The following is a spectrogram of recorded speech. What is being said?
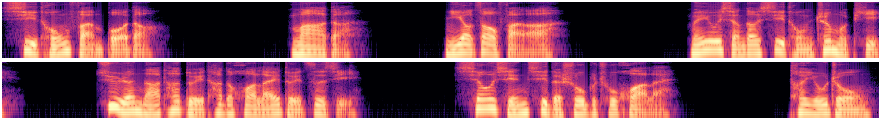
系统反驳道：“妈的，你要造反啊！”没有想到系统这么屁。居然拿他怼他的话来怼自己，萧贤气的说不出话来，他有种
